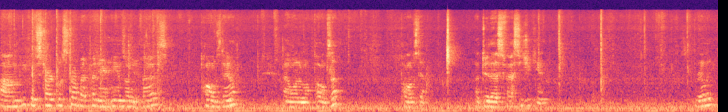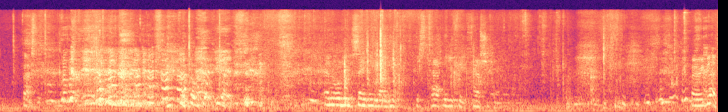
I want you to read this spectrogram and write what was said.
Um, you can start, we'll start by putting your hands on your thighs, palms down. I want them palms up, palms down. Now do that as fast as you can. Really? Faster. Okay, yeah. And we'll do the same thing down here. Just tap with your feet, fast you can. Very good.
